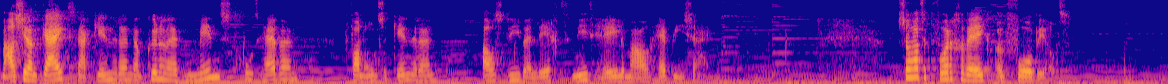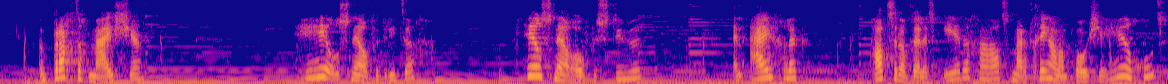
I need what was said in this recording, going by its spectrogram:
Maar als je dan kijkt naar kinderen, dan kunnen we het minst goed hebben van onze kinderen als die wellicht niet helemaal happy zijn. Zo had ik vorige week een voorbeeld. Een prachtig meisje, heel snel verdrietig, heel snel overstuur. En eigenlijk had ze dat wel eens eerder gehad, maar het ging al een poosje heel goed.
